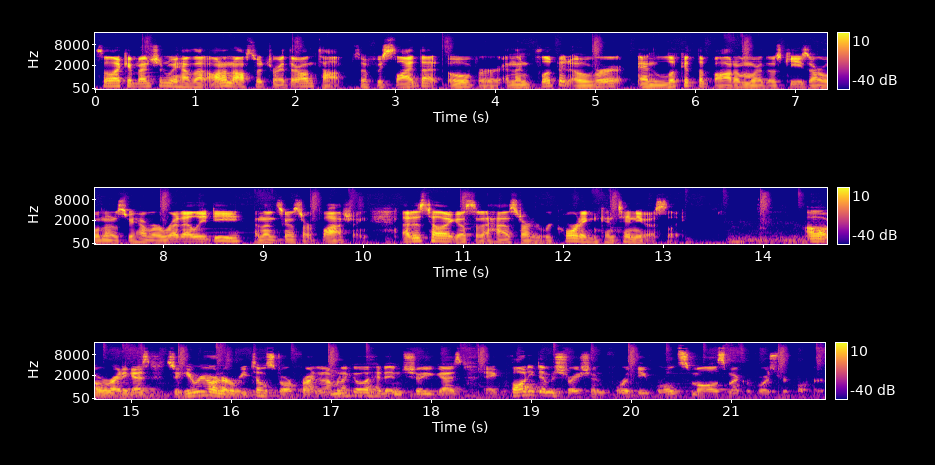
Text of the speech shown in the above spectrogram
So like I mentioned we have that on and off switch right there on top. So if we slide that over and then flip it over and look at the bottom where those keys are we'll notice we have our red LED and then it's going to start flashing. That is telling us that it has started recording continuously. Alrighty guys, so here we are in our retail storefront and I'm to go ahead and show you guys a quality demonstration for the world's smallest micro voice recorder.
